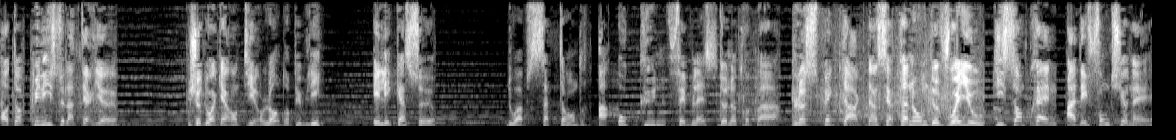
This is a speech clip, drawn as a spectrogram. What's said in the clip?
En tant que ministre de l'Intérieur, je dois garantir l'ordre public et les casseurs doivent s'attendre à aucune faiblesse de notre part. Le spectacle d'un certain nombre de voyous qui s'en prennent à des fonctionnaires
